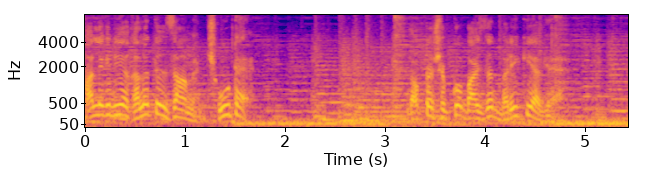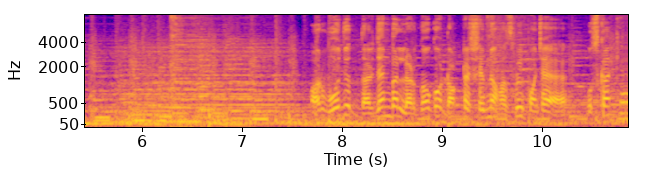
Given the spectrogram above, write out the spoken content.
हाँ लेकिन ये गलत इल्ज़ाम है झूठ है। डॉक्टर शिव को बाइज्जत भरी किया गया है। और वो जो दर्जन भर लड़कों को डॉक्टर शिव ने हॉस्पिटल पहुँचाया है उसका क्या?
